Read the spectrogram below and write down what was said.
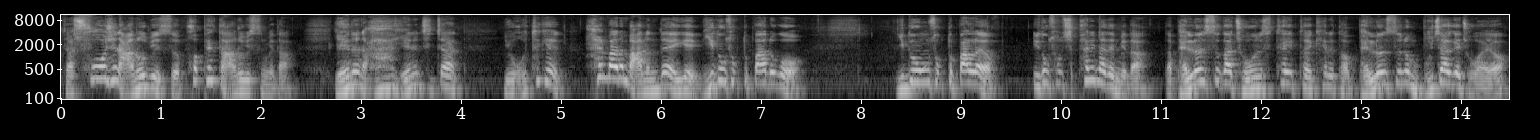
자 수호신 아누비스 퍼펙트 아누비스입니다. 얘는 아 얘는 진짜 이거 어떻게 할 말은 많은데 이게 이동 속도 빠르고 이동 속도 빨라요. 이동 속도 18이나 됩니다. 밸런스가 좋은 스테이터의 캐릭터. 밸런스는 무지하게 좋아요.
